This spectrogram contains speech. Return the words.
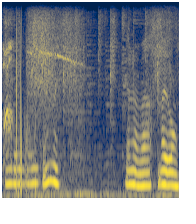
Hayır hayır hayır gelme. Gelme ben aslında yoğum.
